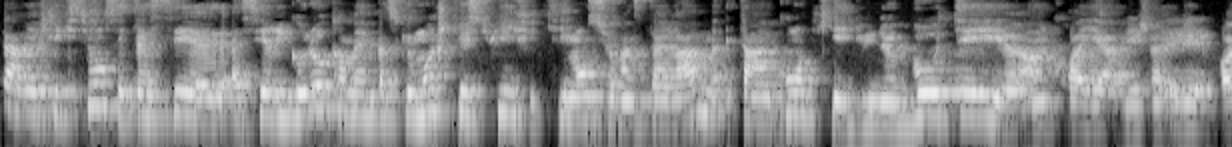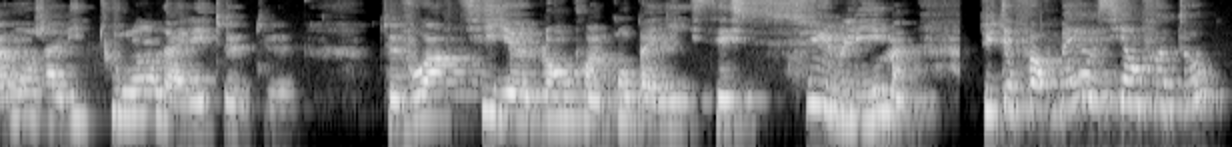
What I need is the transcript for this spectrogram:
La réflexion, c'est assez, euh, assez rigolo quand même, parce que moi, je te suis effectivement sur Instagram. Tu as un compte qui est d'une beauté euh, incroyable. Et vraiment, j'invite tout le monde à aller te, te, te voir, tilleblanc.compagnie. C'est sublime. Tu t'es formée aussi en photo?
